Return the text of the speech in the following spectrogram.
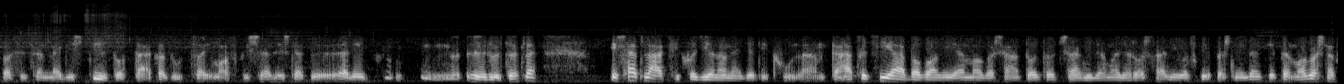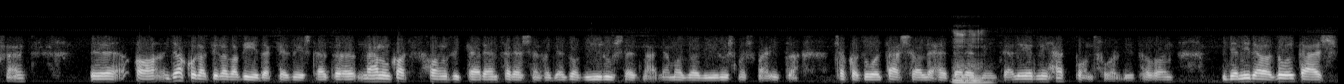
azt hiszem meg is tiltották az utcai maszkviselést, tehát elég őrült ötlet. És hát látszik, hogy jön a negyedik hullám. Tehát, hogy hiába van ilyen magas átoltottság, ugye Magyarországihoz képest mindenképpen magasnak számít, a, gyakorlatilag a védekezés. Tehát nálunk azt hangzik el rendszeresen, hogy ez a vírus, ez már nem az a vírus, most már itt a, csak az oltással lehet uh-huh. eredményt elérni, hát pont fordítva van. Ugye mire az oltás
